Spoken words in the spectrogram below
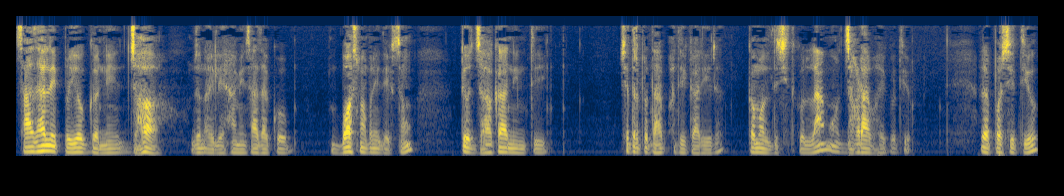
साझाले प्रयोग गर्ने झ जुन अहिले हामी साझाको बसमा पनि देख्छौं त्यो झका निम्ति क्षेत्र प्रताप अधिकारी र कमल दीक्षितको लामो झगडा भएको थियो। र पछि त्यो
